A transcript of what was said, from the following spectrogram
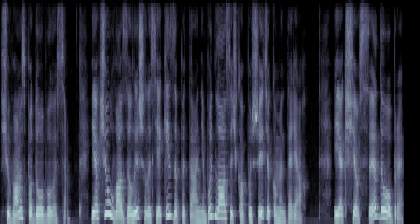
що вам сподобалося. Якщо у вас залишились якісь запитання, будь ласка, пишіть у коментарях. Якщо все добре,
